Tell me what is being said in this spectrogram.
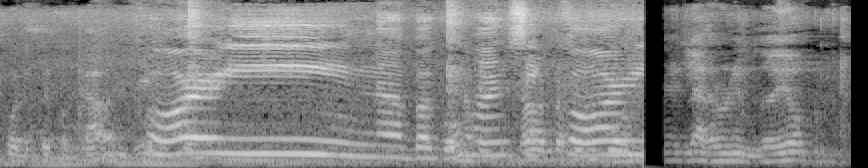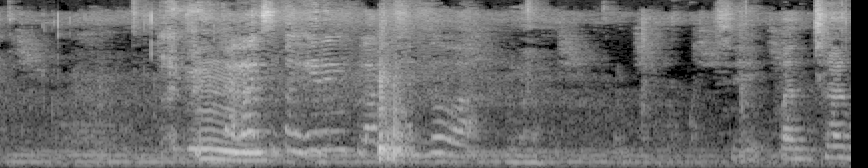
Kung ito pagkaon. Cory! Nabaguhan si Cory. Alam sa pang-iring plug sa duwa. Si Panchan.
